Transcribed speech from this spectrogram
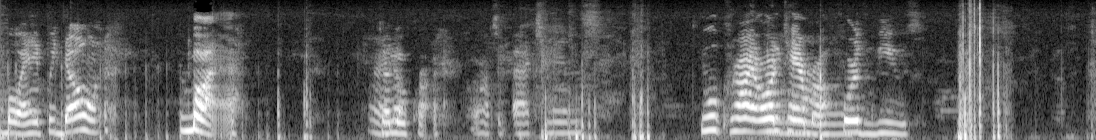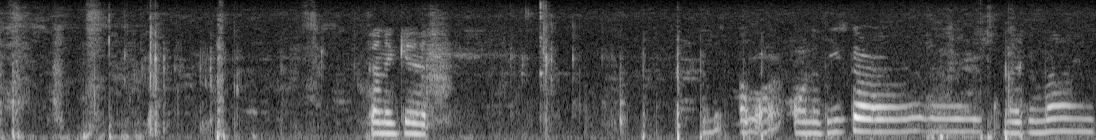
Boy, if we don't. Boy. I no cry. lots of Axemans. You will cry on camera for the views. Gonna get a lot, one of these guys. Never mind.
